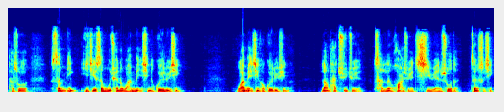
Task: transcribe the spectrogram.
他说，生命以及生物圈的完美性的规律性，完美性和规律性的，让他拒绝承认化学起源说的真实性，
